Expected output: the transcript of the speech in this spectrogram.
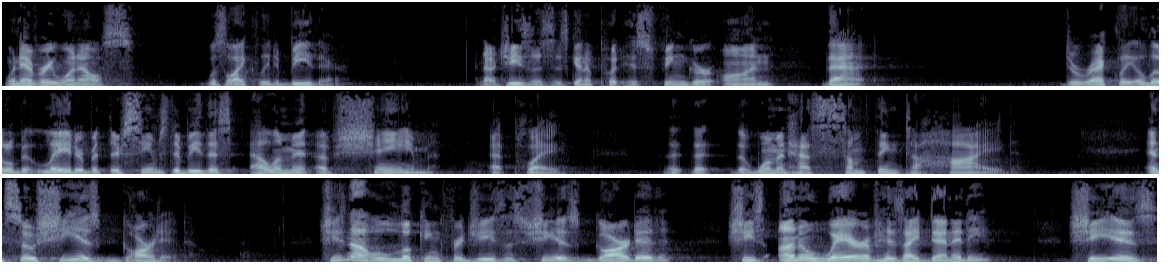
when everyone else was likely to be there. Now, Jesus is going to put his finger on that directly a little bit later, but there seems to be this element of shame at play. That, that the woman has something to hide. And so she is guarded. She's not looking for Jesus. She is guarded. She's unaware of his identity. She is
